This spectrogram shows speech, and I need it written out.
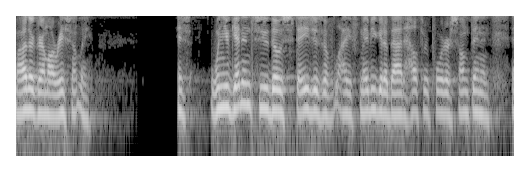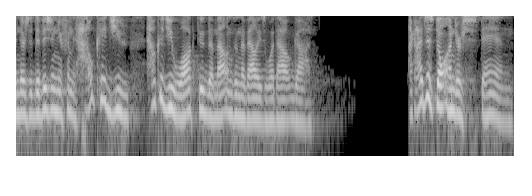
my other grandma recently, is when you get into those stages of life, maybe you get a bad health report or something, and, and there's a division in your family, how could you how could you walk through the mountains and the valleys without God? Like I just don't understand.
